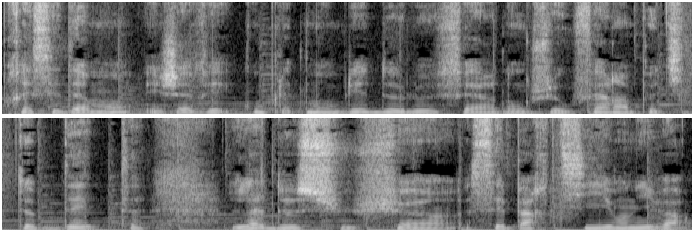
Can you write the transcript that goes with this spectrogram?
précédemment et j'avais complètement oublié de le faire. Donc je vais vous faire un petit update là-dessus. C'est parti, on y va.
